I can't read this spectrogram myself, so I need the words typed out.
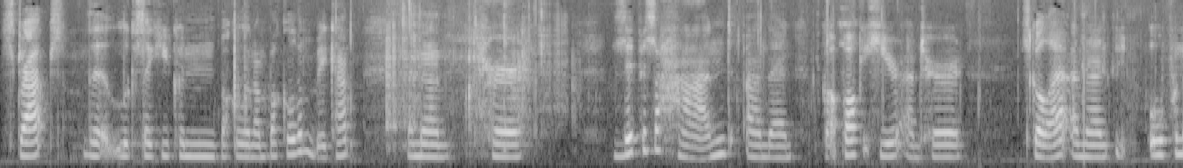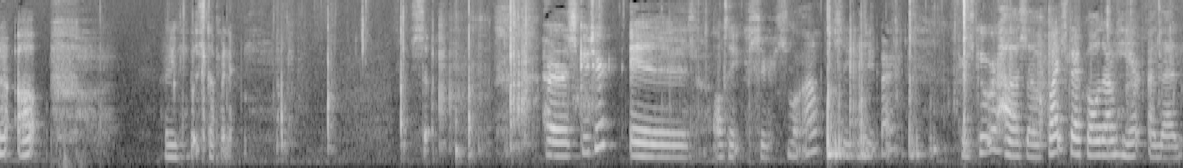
straps that looks like you can buckle and unbuckle them, but you can't. And then her Zip is a hand, and then got a pocket here and her skullette, and then you open it up, and you can put stuff in it. So, her scooter is, I'll take a slow out so you can see it better. Her scooter has a white stripe all down here, and then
